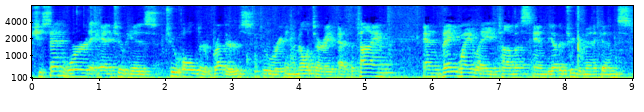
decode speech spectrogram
she sent word ahead to his two older brothers who were in the military at the time, and they waylaid Thomas and the other two Dominicans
